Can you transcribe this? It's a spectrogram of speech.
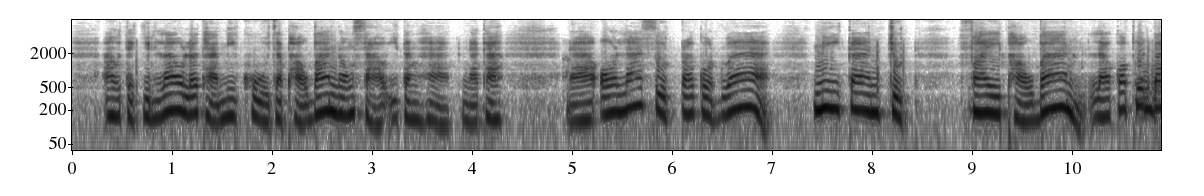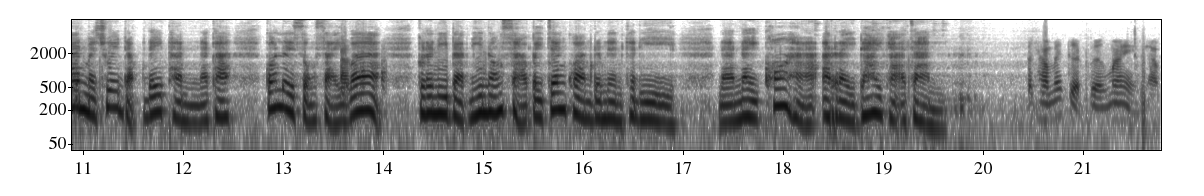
ำเอาแต่กินเหล้าแล้วแถมมีขู่จะเผาบ้านน้องสาวอีกต่างหากนะคะนะอ๋อล่าสุดปรากฏว่า มีการจุด ไฟเผาบ้านแล้วก็เพื่อนบ้านมาช่วยดับได้ทันนะคะ ก็เลยสงสัยว่ากรณีแบบนี้น้องสาวไปแจ้งความดำเนินคดีนะในข้อหาอะไรได้คะอาจารย์จะทำให้เกิดเพลิงไหม้ครับ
